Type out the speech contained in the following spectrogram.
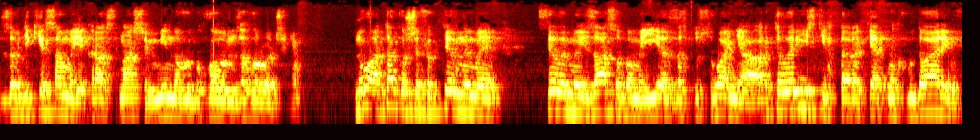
завдяки саме якраз нашим мінно-вибуховим загородженням. Ну а також ефективними силами і засобами є застосування артилерійських та ракетних ударів.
